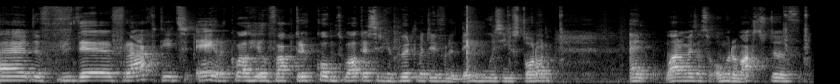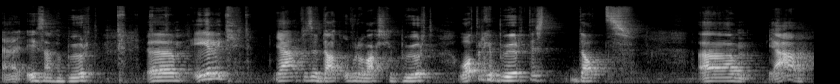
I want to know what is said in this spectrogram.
Uh, de, de, vraag die het eigenlijk wel heel vaak terugkomt. Wat is er gebeurd met uw vriendin? Hoe is hij gestorven? En waarom is dat zo onverwachts uh, is dat gebeurd? Uh, eerlijk, ja, het is inderdaad onverwachts gebeurd. Wat er gebeurd is, dat... Ehm, ja,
